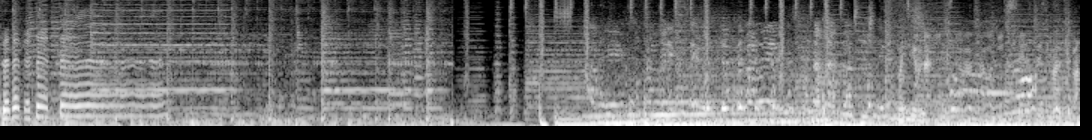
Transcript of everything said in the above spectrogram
Da, da, da, da, da. What's your next? Disney Magic on.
